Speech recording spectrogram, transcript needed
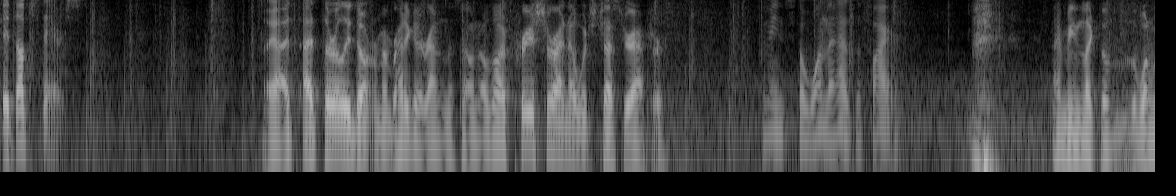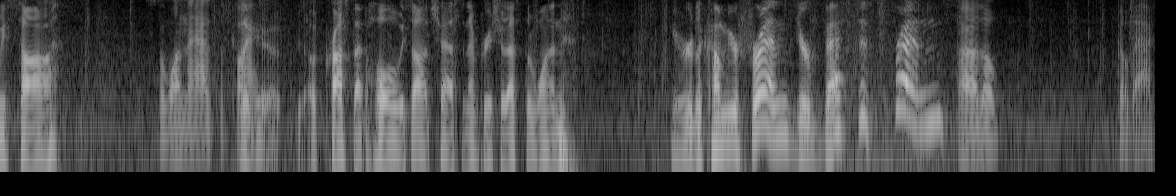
It's upstairs. Oh, yeah, I, I thoroughly don't remember how to get around in the zone, although I'm pretty sure I know which chest you're after. I mean, it's the one that has the fire. I mean, like the the one we saw. It's the one that has the It's fire. like uh, across that hole we saw a chest, and I'm pretty sure that's the one. You're to come your friends, your bestest friends. Oh, they'll go back.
